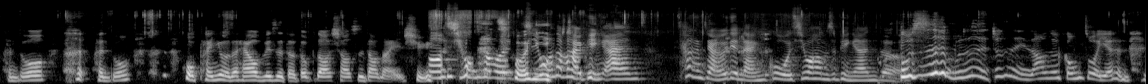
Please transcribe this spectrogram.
很多 很多 我朋友的 health visitor 都不知道消失到哪里去。哦，希望他们，希望他们还平安。这样讲有点难过，希望他们是平安的。不是不是，就是你知道，这工作也很难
